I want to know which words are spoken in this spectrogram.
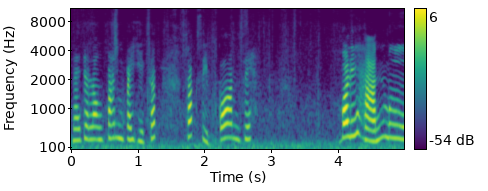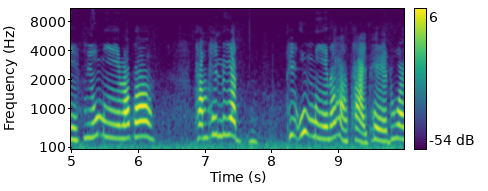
ไหนจะลองปั้นไปอีกสักสักสิบก้อนสิบริหารมือนิ้วมือแล้วก็ทำให้เลือดที่อุ้งมือนะคะ ถ่ายเทด้วย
